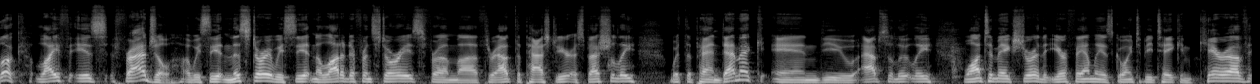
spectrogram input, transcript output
look, life is fragile. Uh, we see it in this story. We see it in a lot of different stories from uh, throughout the past year, especially with the pandemic. And you absolutely want to make sure that your family is going to be taken care of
